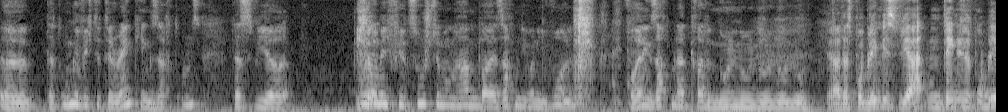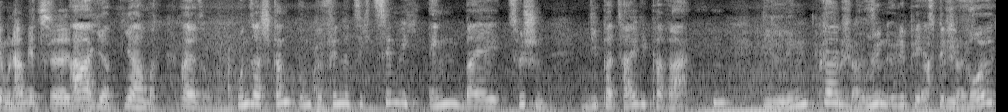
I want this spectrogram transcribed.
Äh, das ungewichtete Ranking sagt uns, dass wir Ich- unheimlich viel Zustimmung haben bei Sachen, die wir nicht wollen. Vor allen Dingen sagt man das gerade 0, 0, 0, 0, 0. Ja, das Problem ist, wir hatten ein technisches Problem und haben jetzt. Äh, Ah, hier, hier haben wir Also, unser Standpunkt befindet sich ziemlich eng bei zwischen die Partei, die Piraten, die Linke, die. Grünen, ÖDP, Ach SPD. Volt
